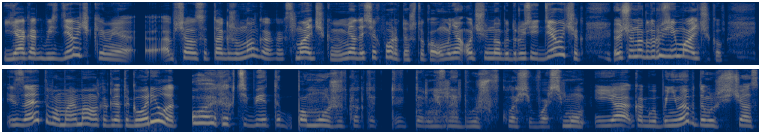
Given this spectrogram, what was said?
я как бы с девочками э, общалась так же много, как с мальчиками. У меня до сих пор эта штука. У меня очень много друзей девочек и очень много друзей мальчиков. Из-за этого моя мама когда-то говорила, ой, как тебе это поможет, как-то ты, там, не знаю, будешь в классе восьмом. И я как бы понимаю, потому что сейчас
